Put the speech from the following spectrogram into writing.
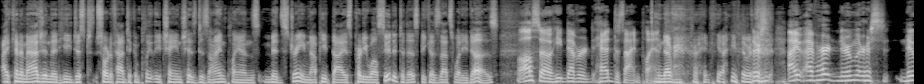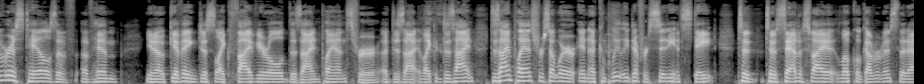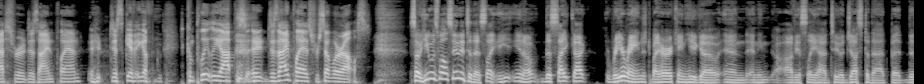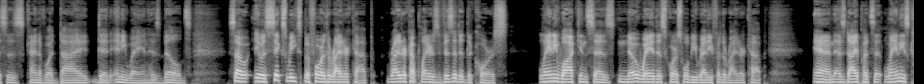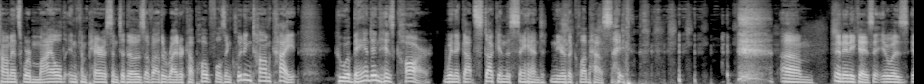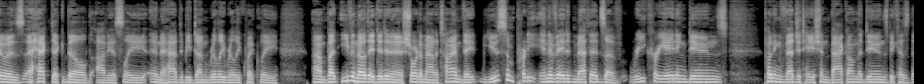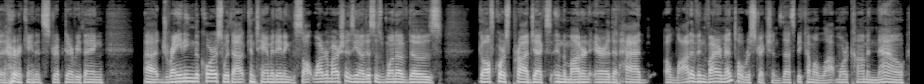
I- can imagine that he just sort of had to completely change his design plans midstream. Now, Pete Dye is pretty well suited to this because that's what he does. Well, also, he never had design plans. He never, right? Yeah, he never. There's I I've heard numerous numerous tales of of him, you know, giving just like 5-year-old design plans for a design like design design plans for somewhere in a completely different city and state to to satisfy local governments that ask for a design plan. just giving up completely opposite uh, design plans for somewhere else. so he was well suited to this. Like, he, you know, the site got rearranged by Hurricane Hugo, and and he obviously had to adjust to that. But this is kind of what Dye did anyway in his builds. So it was six weeks before the Ryder Cup. Ryder Cup players visited the course. Lanny Wadkins says, "No way this course will be ready for the Ryder Cup." And as Dye puts it, Lanny's comments were mild in comparison to those of other Ryder Cup hopefuls, including Tom Kite, who abandoned his car when it got stuck in the sand near the clubhouse site. um, in any case, it was it was a hectic build, obviously, and it had to be done really, really quickly. Um, but even though they did it in a short amount of time, they used some pretty innovative methods of recreating dunes, putting vegetation back on the dunes because the hurricane had stripped everything, uh, draining the course without contaminating the saltwater marshes. You know, this is one of those golf course projects in the modern era that had a lot of environmental restrictions. That's become a lot more common now,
